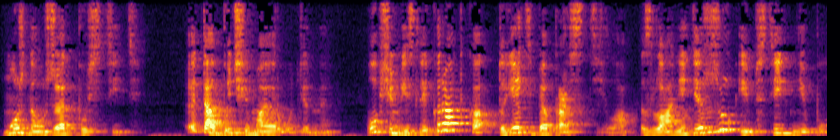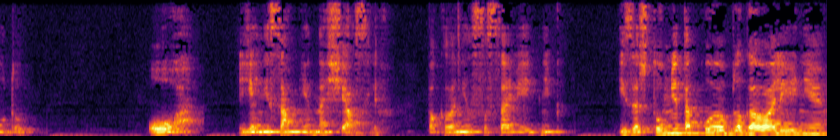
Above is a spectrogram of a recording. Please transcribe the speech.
Можно уже отпустить. Это обычай моей родины. В общем, если кратко, то я тебя простила. Зла не держу и мстить не буду. О, я несомненно счастлив, поклонился советник. И за что мне такое благоволение?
